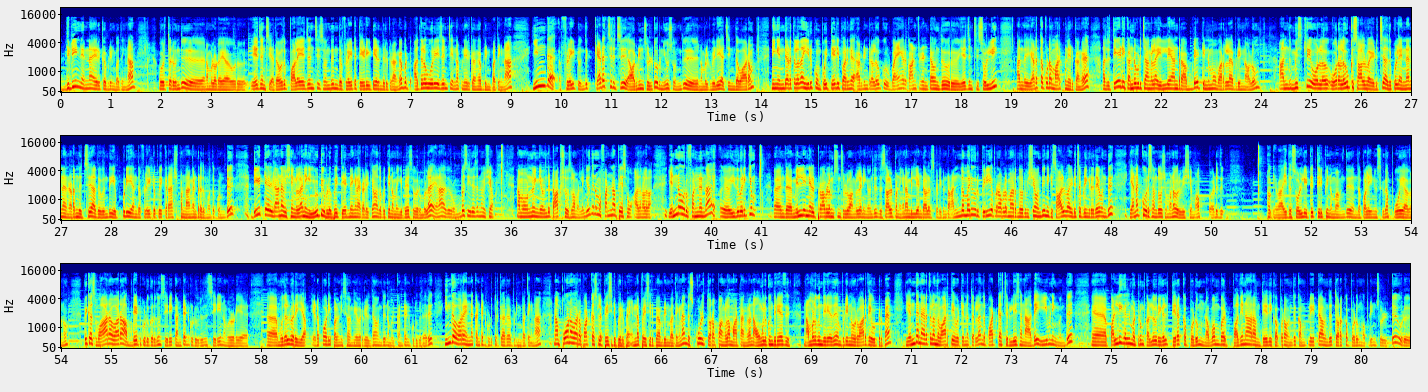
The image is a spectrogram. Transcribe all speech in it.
திடீர்னு என்ன இருக்குது அப்படின்னு பார்த்தீங்கன்னா ஒருத்தர் வந்து நம்மளுடைய ஒரு ஏஜென்சி அதாவது பல ஏஜென்சிஸ் வந்து இந்த ஃப்ளைட்டை தேடிக்கிட்டே இருந்திருக்காங்க பட் அதில் ஒரு ஏஜென்சி என்ன பண்ணியிருக்காங்க அப்படின்னு பார்த்தீங்கன்னா இந்த ஃப்ளைட் வந்து கிடச்சிருச்சு அப்படின்னு சொல்லிட்டு ஒரு நியூஸ் வந்து நம்மளுக்கு வெளியாச்சு இந்த வாரம். நீங்கள் இந்த இடத்துல தான் இருக்கும் போய் தேடி பாருங்க அப்படின்ற அளவுக்கு ஒரு பயங்கர கான்ஃபிடென்ட்டாக வந்து ஒரு ஏஜென்சி சொல்லி அந்த இடத்த கூட மார்க் பண்ணியிருக்காங்க அது தேடி கண்டுபிடிச்சாங்களா இல்லையான்ற அப்டேட் இன்னமும் வரல அப்படின்னாலும் அந்த மிஸ்ட்ரி ஓரளவு ஓரளவுக்கு சால்வ் ஆகிடுச்சு அதுக்குள்ளே என்னென்ன நடந்துச்சு அது வந்து எப்படி அந்த ஃப்ளைட்டை போய் கிராஷ் பண்ணாங்கன்றது முத கொண்டு டீட்டெயில்டான விஷயங்கள்லாம் நீங்கள் யூடியூப்பில் போய் தேடினீங்கன்னா கிடைக்கும். அதை பற்றி நம்ம இங்கே பேச விரும்பல. ஏன்னா அது ரொம்ப சீரியஸான விஷயம். நம்ம ஒன்றும் இங்கே வந்து டாக் ஷோஸ்லாம் பண்ணல இங்கே வந்து நம்ம ஃபன்னாக பேசுவோம். அதனால தான் என்ன ஒரு ஃபன்னுன்னா இது வரைக்கும் இந்த மில்லியனியல் ப்ராப்ளம்ஸ்னு சொல்லுவாங்கல்ல நீங்கள் வந்து இதை சால்வ் பண்ணிங்கன்னா மில்லியன் டாலர்ஸ் கிடைக்கும் அந்த மாதிரி ஒரு பெரிய ப்ராப்ளமாக இருந்த ஒரு விஷயம் வந்து இன்றைக்கி சால்வ் ஆகிடுச்சு அப்படிங்கிறதே வந்து எனக்கு ஒரு சந்தோஷமான ஒரு விஷயமா படுது. ஓகேவா? இதை சொல்லிவிட்டு திருப்பி நம்ம வந்து அந்த பழைய நியூஸுக்கு தான் போய் ஆகணும். பிகாஸ் வார வாரம் அப்டேட் கொடுக்குறதும் சரி கண்டென்ட் கொடுக்குறதும் சரி நம்மளுடைய முதல்வர் ஐயா எடப்பாடி பழனிசாமி அவர்கள் தான் வந்து நம்மளுக்கு கண்டென்ட் கொடுக்குறாரு. இந்த வாரம் என்ன கண்டென்ட் கொடுத்துருக்காரு அப்படின்னு பார்த்தீங்கன்னா நான் போன வாரம் பாட்காஸ்ட்டில் பேசிட்டு போயிருப்பேன். என்ன பேசியிருப்பேன் அப்படின்னு பார்த்தீங்கன்னா இந்த ஸ்கூல் திறப்பாங்களா மாட்டாங்களான்னு அவங்களுக்கும் தெரியாது நம்மளுக்கும் தெரியாது அப்படின்னு ஒரு வார்த்தையை விட்டுருப்பேன். எந்த நேரத்தில் அந்த வார்த்தையை விட்டுன்னு தெரில அந்த பாட்காஸ்ட் ரிலீஸ் ஆன அதே ஈவினிங் வந்து பள்ளிகள் மற்றும் கல்லூரிகள் திறக்கப்படும் நவம்பர் பதினாறாம் தேதிக்கு அப்புறம் வந்து கம்ப்ளீட்டாக வந்து திறக்கப்படும் அப்படின்னு சொல்லிட்டு ஒரு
